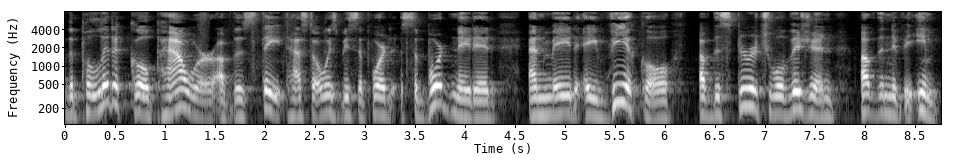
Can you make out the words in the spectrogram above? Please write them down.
the political power of the state, has to always be support, subordinated and made a vehicle of the spiritual vision of the Nevi'im.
